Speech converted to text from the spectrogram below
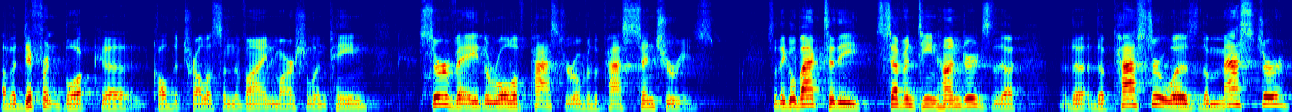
of a different book uh, called The Trellis and the Vine, Marshall and Payne, survey the role of pastor over the past centuries. So they go back to the 1700s, the the, the pastor was the master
